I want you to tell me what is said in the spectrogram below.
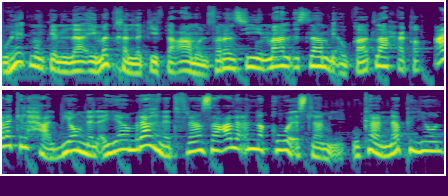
وهيك ممكن نلاقي مدخل لكيف تعامل الفرنسيين مع الإسلام بأوقات لاحقة. على كل حال بيوم من الأيام راهنت فرنسا على أنها قوة إسلامية وكان نابليون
